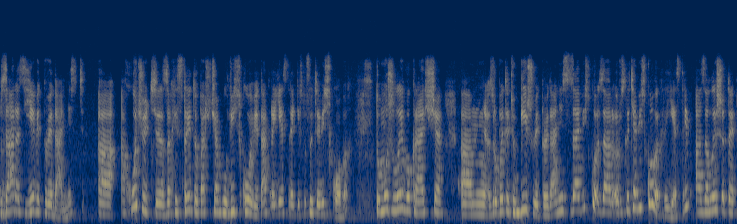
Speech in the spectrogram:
зараз є відповідальність, а, хочуть захистити в першу чергу військові так реєстри, які стосуються військових, то можливо краще ем, зробити цю більшу відповідальність за військо за розкриття військових реєстрів, а залишити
